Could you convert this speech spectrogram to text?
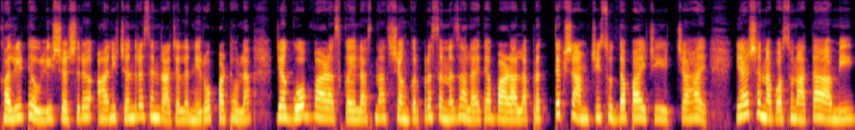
खाली ठेवली. शस्त्र आणि चंद्रसेन राजाला निरोप पाठवला. ज्या गोप बाळास कैलासनाथ शंकर प्रसन्न झालाय त्या बाळाला प्रत्यक्ष आमची सुद्धा पाहायची इच्छा आहे. या क्षणापासून आता आम्ही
